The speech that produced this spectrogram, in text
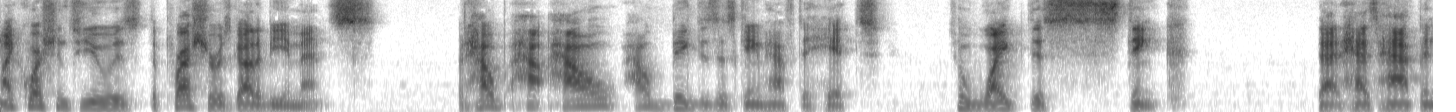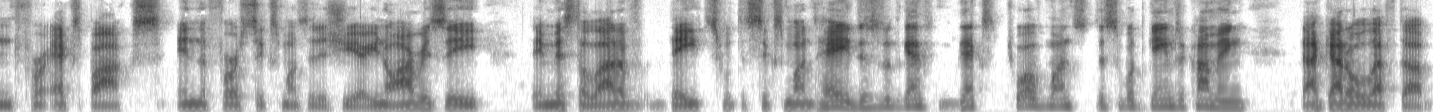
My question to you is the pressure has got to be immense. But how how how how big does this game have to hit to wipe this stink that has happened for Xbox in the first 6 months of this year? You know, obviously they missed a lot of dates with the 6 months. Hey, this is the next 12 months, this is what games are coming. That got all left up.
